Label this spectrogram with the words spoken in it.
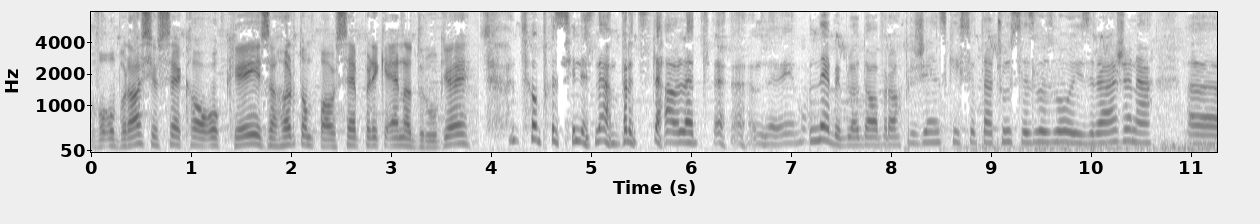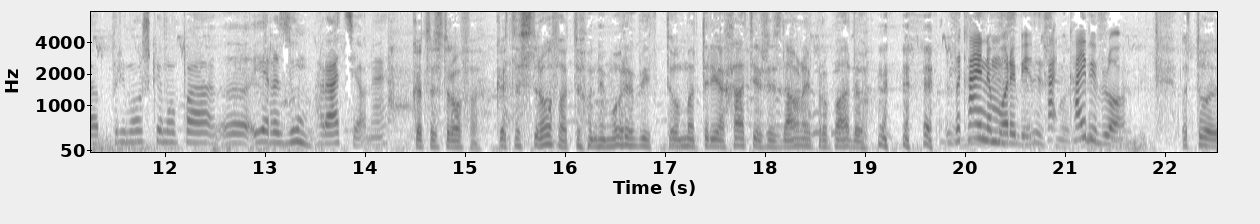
v obraz je vse kao ok, za hrbtom pa vse prek ena druge. To pa si ne znam predstavljati. Ne, ne bi bilo dobro. Pri ženskih so ta čustva zelo, zelo izražena, pri moškemu pa je razum, racijo. Ne? Katastrofa, katastrofa, to ne more biti. To matriarhat je že zdavnaj propadel. Zakaj ne more biti? Kaj, kaj bi bilo? To,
